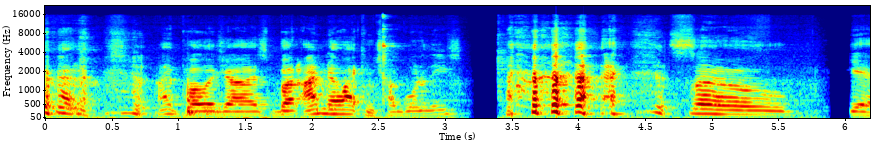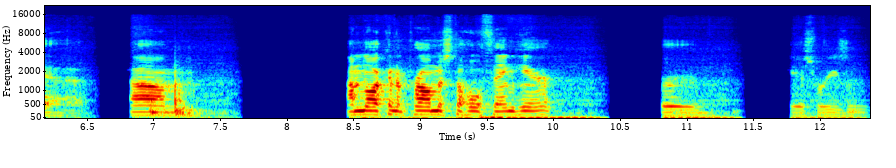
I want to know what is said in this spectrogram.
I apologize, but I know I can chug one of these. so yeah, um, I'm not going to promise the whole thing here for various reasons.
